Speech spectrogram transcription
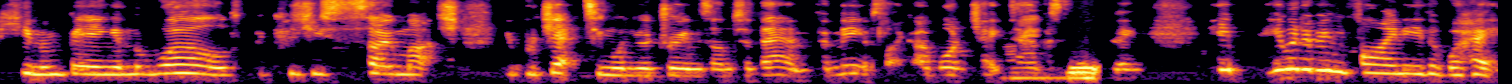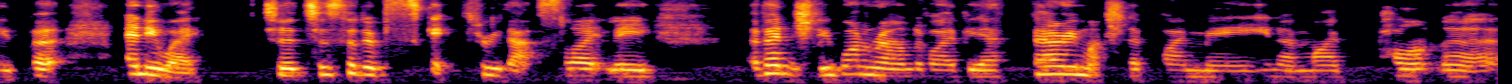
human being in the world because you so much you're projecting all your dreams onto them. For me, it's like I want Jake to have something. He he would have been fine either way. But anyway, to to sort of skip through that slightly. Eventually, one round of IVF, very much led by me. You know, my partner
